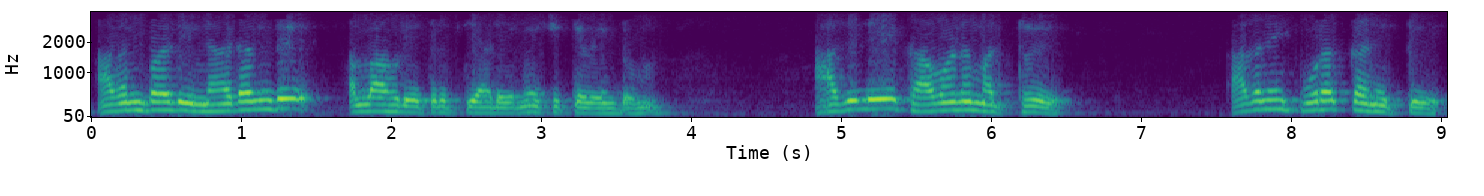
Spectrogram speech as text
அதன்படி நடந்து அல்லாஹுடைய திருப்தி அடைய முயற்சிக்க வேண்டும். அதிலே கவனமற்று அதனை புறக்கணித்து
